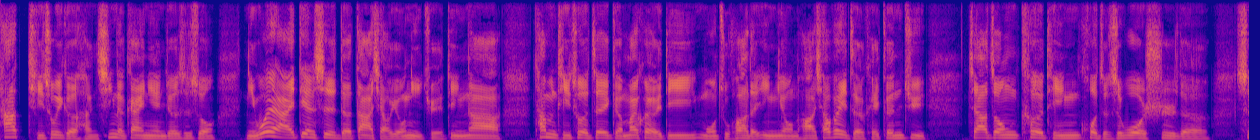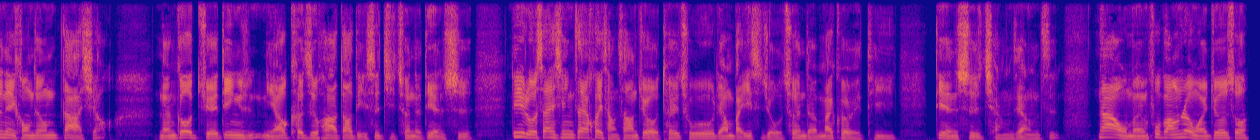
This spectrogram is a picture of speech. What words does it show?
他提出一个很新的概念，就是说，你未来电视的大小由你决定。那他们提出的这个 Micro D 模组化的应用的话，消费者可以根据家中客厅或者是卧室的室内空间大小，能够决定你要克制化到底是几寸的电视。例如，三星在会场上就有推出两百一十九寸的 Micro LED 电视墙这样子。那我们富邦认为，就是说，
